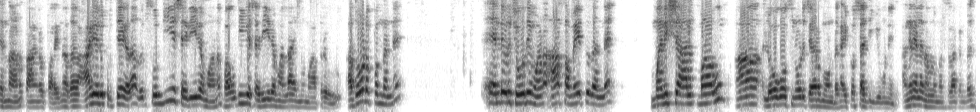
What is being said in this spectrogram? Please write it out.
എന്നാണ് താങ്കൾ പറയുന്നത്. അത് ആകെ ഒരു പ്രത്യേകത. അതൊരു സ്വർഗീയ ശരീരമാണ് ഭൗതിക ശരീരമല്ല എന്ന് മാത്രമേ ഉള്ളൂ. അതോടൊപ്പം തന്നെ എന്റെ ഒരു ചോദ്യമാണ് ആ സമയത്ത് തന്നെ മനുഷ്യാത്മാവും ആ ലോഗോസിനോട് ചേർന്നുണ്ട് ഹൈപ്പോസ്റ്റാറ്റിക് യൂണിയൻ. അങ്ങനെയല്ലേ നമ്മൾ മനസ്സിലാക്കേണ്ടത്?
